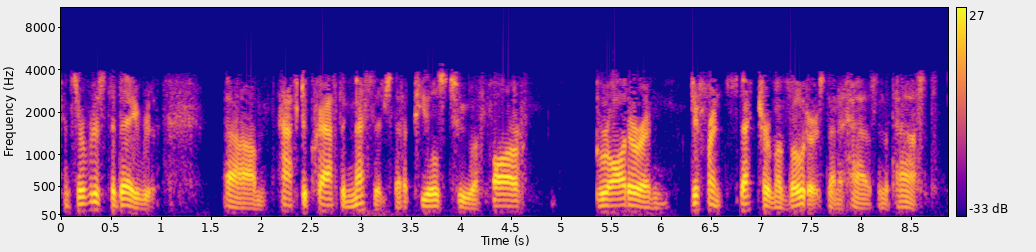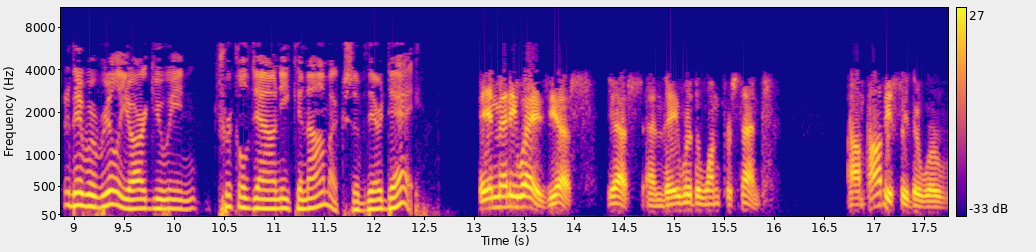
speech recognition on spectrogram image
Conservatives today um, have to craft a message that appeals to a far broader and different spectrum of voters than it has in the past. They were really arguing trickle down economics of their day. In many ways, yes, yes, and they were the one percent. Um, obviously, there were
